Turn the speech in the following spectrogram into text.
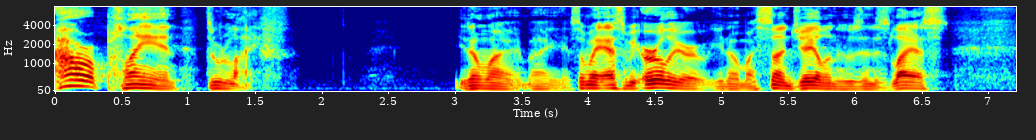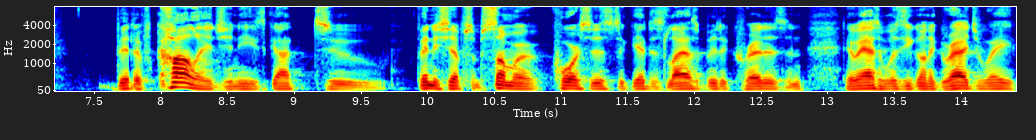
our plan through life. You know, my, my somebody asked me earlier, you know, my son Jalen, who's in his last bit of college, and he's got to finish up some summer courses to get his last bit of credits. And they were asking, was he going to graduate?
